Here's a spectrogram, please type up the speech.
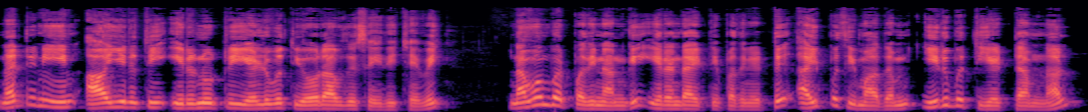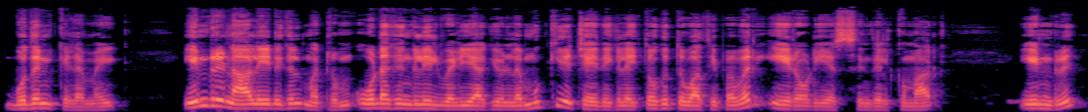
நற்றினியின் ஆயிரத்தி இருநூற்றி எழுபத்தி ஓராவது செய்தி சேவை நவம்பர் பதினான்கு இரண்டாயிரத்தி பதினெட்டு ஐப்பசி மாதம் இருபத்தி எட்டாம் நாள் புதன்கிழமை. இன்று நாளேடுகள் மற்றும் ஊடகங்களில் வெளியாகியுள்ள முக்கிய செய்திகளை தொகுத்து வாசிப்பவர் ஈரோடு எஸ். செந்தில்குமார். இன்று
